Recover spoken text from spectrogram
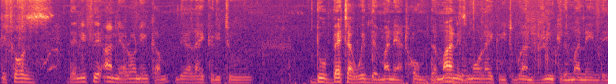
Because then if they earn their own income, they are likely to do better with the money at home. The man is more likely to go and drink the money in the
